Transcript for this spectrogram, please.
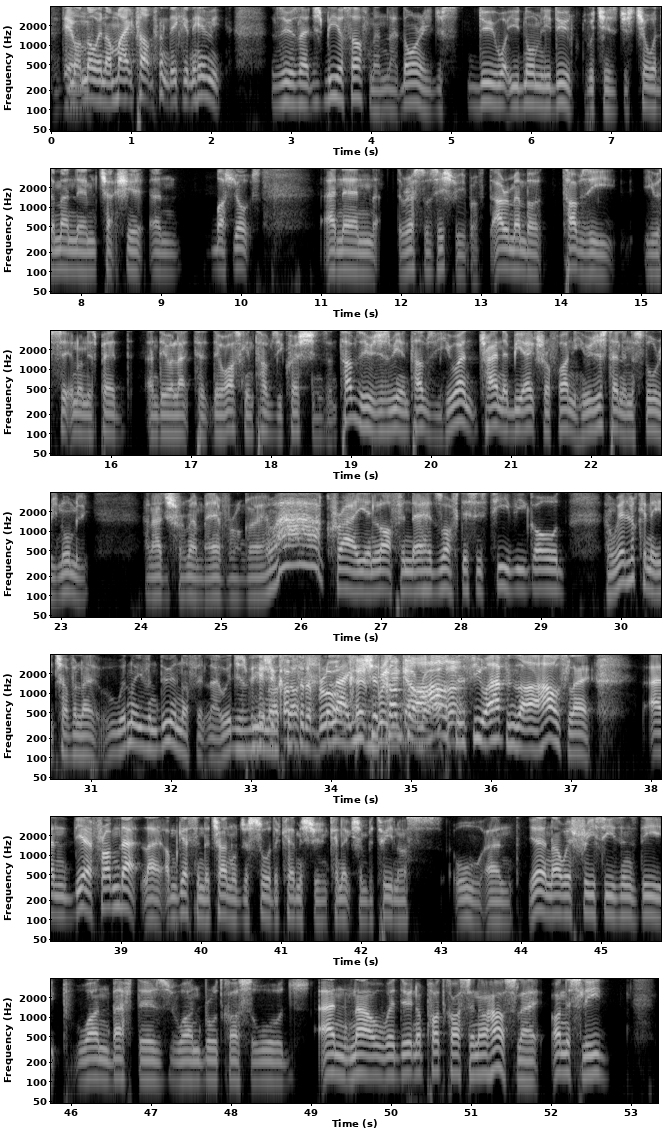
Damn. Not knowing I'm mic'd up and they can hear me. Zuu was like, just be yourself, man. Like, don't worry, just do what you'd normally do, which is just chill with the man, them chat shit and bust jokes. And then the rest was history, bro. I remember Tubsey, he was sitting on his bed and they were like, to, they were asking Tubsey questions, and Tubsey was just being Tubsey. He wasn't trying to be extra funny. He was just telling a story normally. And I just remember everyone going, ah, crying, laughing their heads off. This is TV gold. And we're looking at each other like, we're not even doing nothing. Like, we're just being should come ourselves. to the block Like, you should come to our house and see what happens at our house. Like, and yeah, from that, like, I'm guessing the channel just saw the chemistry and connection between us all. And yeah, now we're three seasons deep, one BAFTAs, one broadcast awards. And now we're doing a podcast in our house. Like, honestly,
